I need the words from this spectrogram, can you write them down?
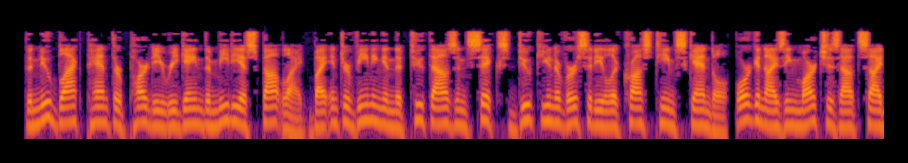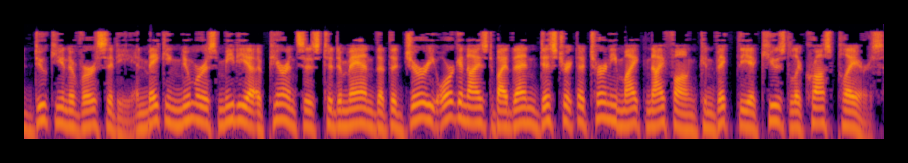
the New Black Panther Party regained the media spotlight by intervening in the 2006 Duke University lacrosse team scandal, organizing marches outside Duke University and making numerous media appearances to demand that the jury organized by then District Attorney Mike Nifong convict the accused lacrosse players.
